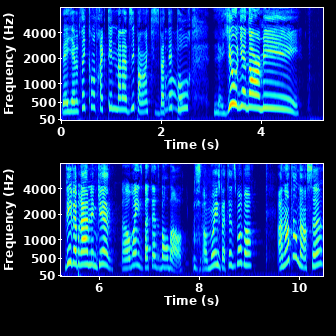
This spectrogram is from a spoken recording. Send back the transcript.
Ben, il avait peut-être contracté une maladie pendant qu'il se battait Oh. pour le Union Army! Vive Abraham Lincoln! Au moins, il se battait du bon bord. Au moins, il se battait du bon bord. En entendant ça,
